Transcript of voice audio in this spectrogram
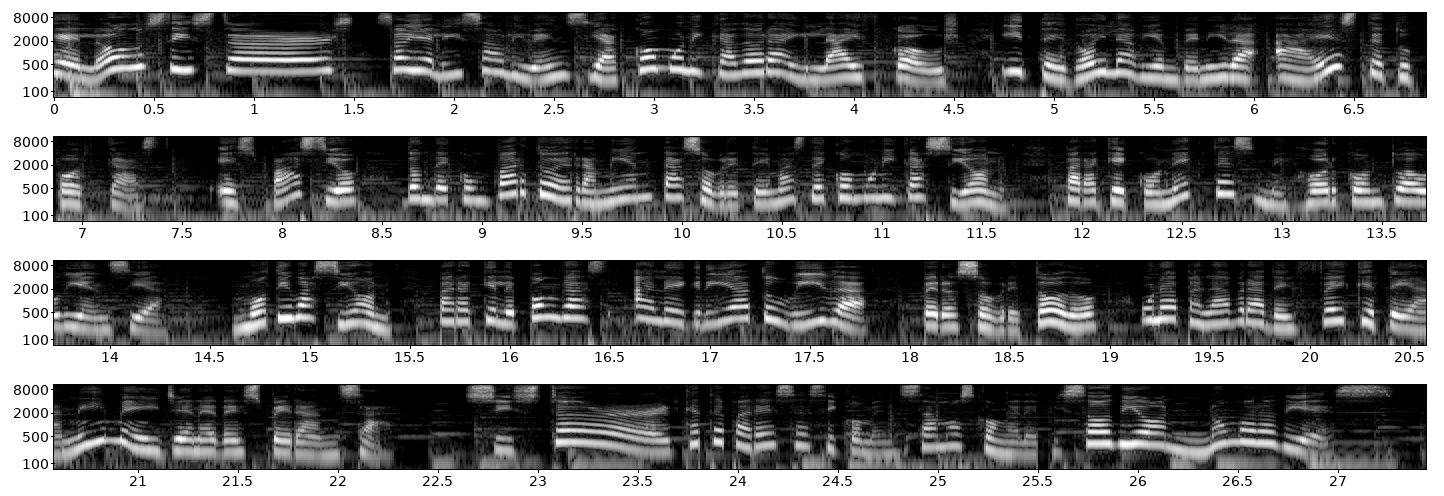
Hello sisters, soy Elisa Olivencia, comunicadora y life coach, y te doy la bienvenida a este tu podcast, espacio donde comparto herramientas sobre temas de comunicación para que conectes mejor con tu audiencia motivación para que le pongas alegría a tu vida, pero sobre todo una palabra de fe que te anime y llene de esperanza. Sister, ¿qué te parece si comenzamos con el episodio número 10?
